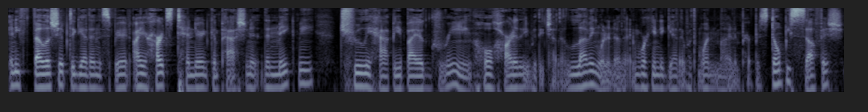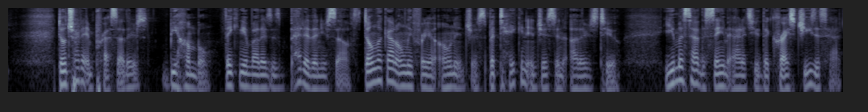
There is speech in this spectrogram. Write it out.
Any fellowship together in the Spirit? Are your hearts tender and compassionate? Then make me truly happy by agreeing wholeheartedly with each other, loving one another, and working together with one mind and purpose. Don't be selfish. Don't try to impress others. Be humble. Thinking of others is better than yourselves. Don't look out only for your own interests, but take an interest in others too. You must have the same attitude that Christ Jesus had.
